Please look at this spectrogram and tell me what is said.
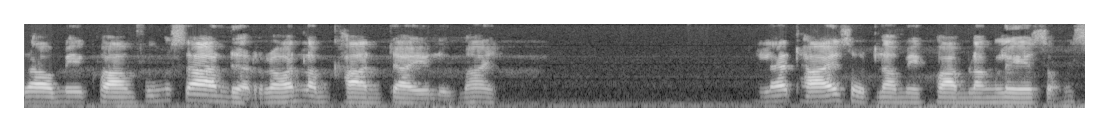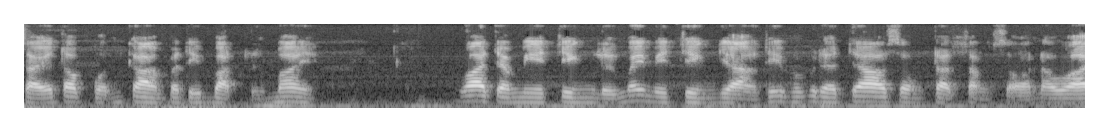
เรามีความฟุ้งซ่านเดือดร้อนลำคาญใจหรือไม่ และท้ายสุดเรามีความลังเลสงสัยต่อผลการปฏิบัติหรือไม่ ว่าจะมีจริงหรือไม่มีจริงอย่างที่พระพุทธเจ้าทรงตรัสสั่งสอนเอาไว้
